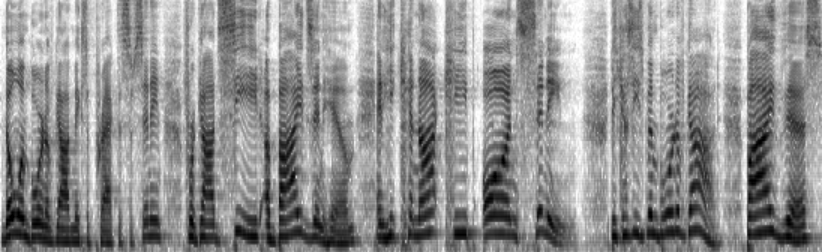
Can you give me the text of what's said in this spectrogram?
No one born of God makes a practice of sinning, for God's seed abides in him, and he cannot keep on sinning because he's been born of God. By this,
